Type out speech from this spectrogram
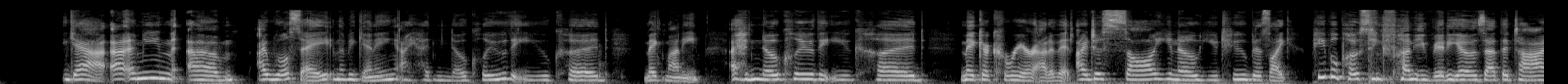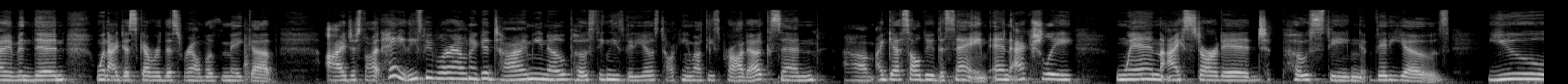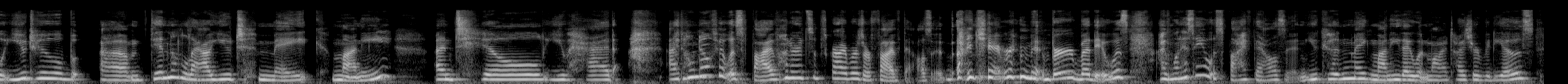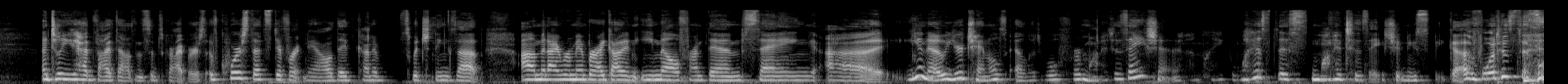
Yeah, I mean, um, I will say in the beginning, I had no clue that you could make money. I had no clue that you could make a career out of it. I just saw, you know, YouTube as like people posting funny videos at the time. And then when I discovered this realm of makeup, I just thought, hey, these people are having a good time, you know, posting these videos, talking about these products, and um, I guess I'll do the same. And actually, when I started posting videos, you YouTube um, didn't allow you to make money until you had I don't know if it was 500 subscribers or 5,000. I can't remember, but it was I want to say it was 5,000. You couldn't make money, they wouldn't monetize your videos until you had 5,000 subscribers. Of course, that's different now. They've kind of switched things up. Um, and I remember I got an email from them saying, uh, you know, your channel's eligible for monetization. And I'm like, what is this monetization you speak of? What is this?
